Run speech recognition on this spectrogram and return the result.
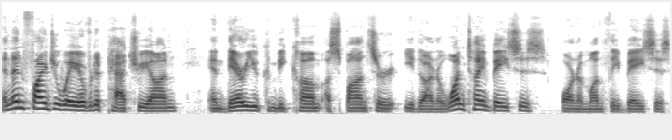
and then find your way over to Patreon. And there you can become a sponsor either on a one time basis or on a monthly basis.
